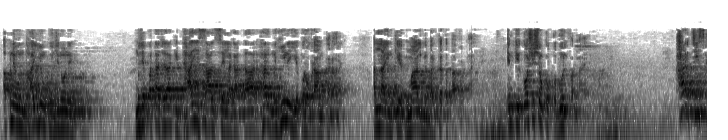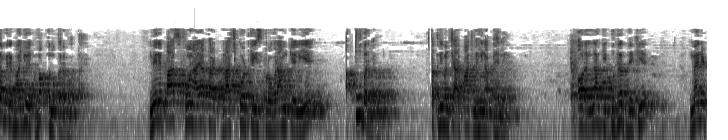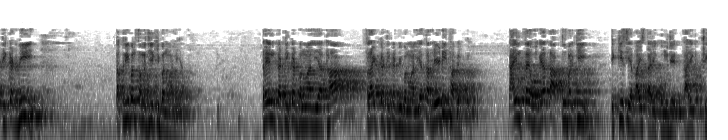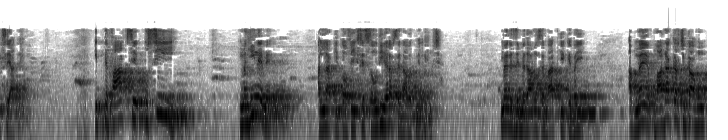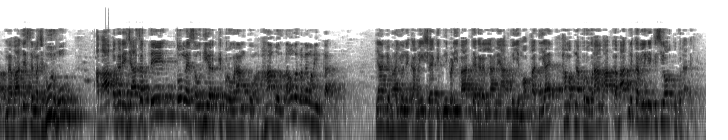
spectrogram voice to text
اپنے ان بھائیوں کو جنہوں نے مجھے پتا چلا کہ ڈھائی سال سے لگاتار ہر مہینے یہ پروگرام کرا رہے اللہ ان کے مال میں برکت عطا فرمائے۔ ان کی کوششوں کو قبول فرمائے۔ ہر چیز کا میرے بھائیوں ایک وقت مقرر ہوتا ہے۔ میرے پاس فون آیا تھا راجکوٹ کے اس پروگرام کے لیے اکتوبر میں، تقریباً چار پانچ مہینہ پہلے۔ اور اللہ کی قدرت دیکھیے، میں نے ٹکٹ بھی تقریباً سمجھیے کہ بنوا لیا۔ ٹرین کا ٹکٹ بنوا لیا تھا، فلائٹ کا ٹکٹ بھی بنوا لیا تھا، ریڈی تھا بالکل۔ ٹائم طے ہو گیا تھا اکتوبر کی اکیس یا بائیس تاریخ کو، مجھے تاریخ ٹھیک سے یاد نہیں۔ اتفاق سے اسی مہینے میں اللہ کی توفیق سے سعودی عرب سے دعوت مل گئی مجھے۔ میں نے ذمہ داروں سے بات کی کہ بھائی، اب میں وعدہ کر چکا ہوں، میں وعدے سے مجبور ہوں۔ اب آپ اگر اجازت دیں تو میں سعودی عرب کے پروگرام کو ہاں بولتا ہوں، ورنہ میں وہاں انکار کروں۔ یہاں کے بھائیوں نے کہا، نہیں شیخ، اتنی بڑی بات ہے، اگر اللہ نے آپ کو یہ موقع دیا ہے، ہم اپنا پروگرام آپ کا بعد میں کر لیں گے، کسی اور کو بلا لیں گے۔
